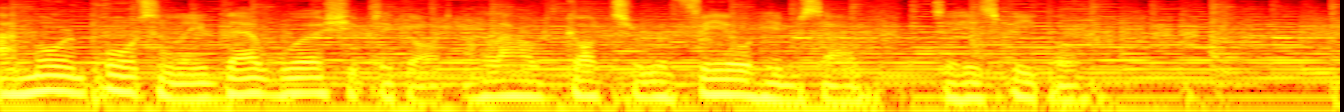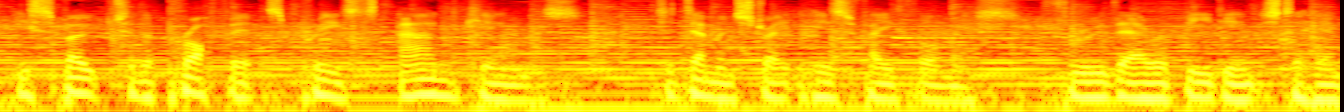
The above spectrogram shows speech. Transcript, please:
And more importantly, their worship to God allowed God to reveal himself to his people he spoke to the prophets, priests, and kings to demonstrate his faithfulness through their obedience to him.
